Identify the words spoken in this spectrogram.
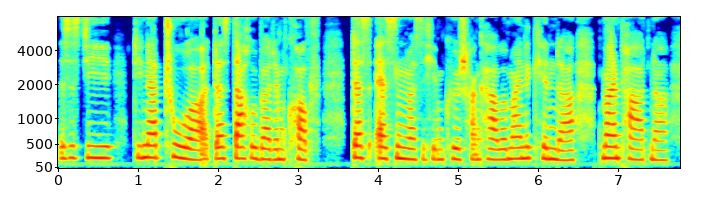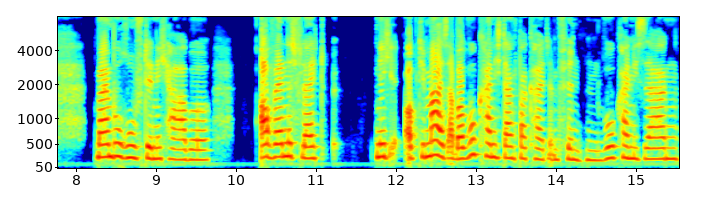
Es ist die, die Natur, das Dach über dem Kopf, das Essen, was ich im Kühlschrank habe, meine Kinder, mein Partner, mein Beruf, den ich habe. Auch wenn es vielleicht nicht optimal ist, aber wo kann ich Dankbarkeit empfinden? Wo kann ich sagen,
